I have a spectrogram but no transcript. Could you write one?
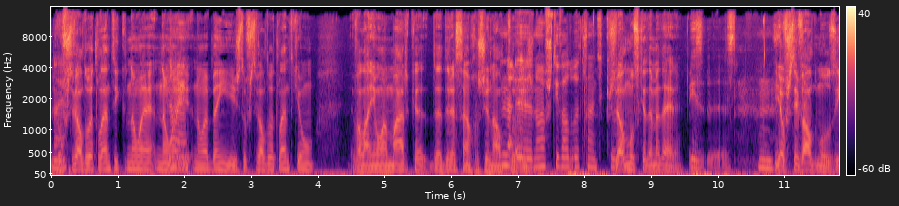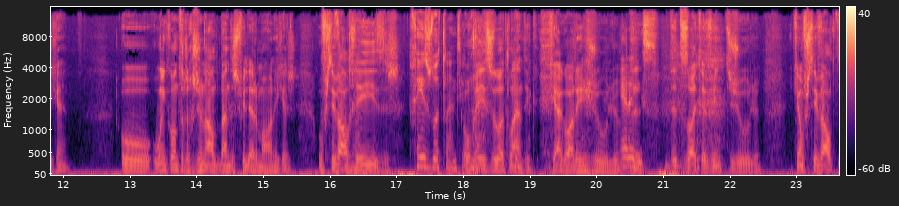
É? O Festival do Atlântico não é, não, não é, é, não é bem isto. O Festival do Atlântico é um. Vá lá, é uma marca da Direção Regional de não, Turismo. Não é o Festival do Atlântico. O Festival de Música da Madeira. Hum. E é o Festival de Música, o, o Encontro Regional de Bandas Filarmónicas, o Festival Raízes. Raízes do Atlântico. O é? Raízes do Atlântico, que é agora em julho. Era de, isso. De 18 a 20 de julho, que é um festival que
